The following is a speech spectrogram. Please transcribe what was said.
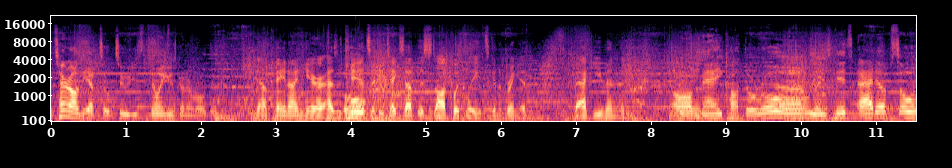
the turn on the F tilt too, just knowing he was gonna roll this. Now K9 here has a Oh. chance. If he takes out this stock quickly, it's going to bring it back even. And Oh man, he caught the roll. Yeah, These hits add up so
